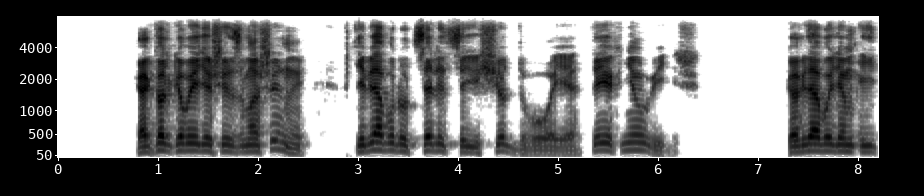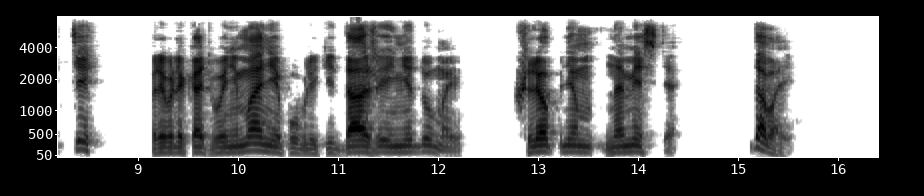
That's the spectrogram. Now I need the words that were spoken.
Как только выйдешь из машины, в тебя будут целиться еще двое, ты их не увидишь. Когда будем идти, привлекать внимание публики даже и не думай. Шлепнем на месте. Давай.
